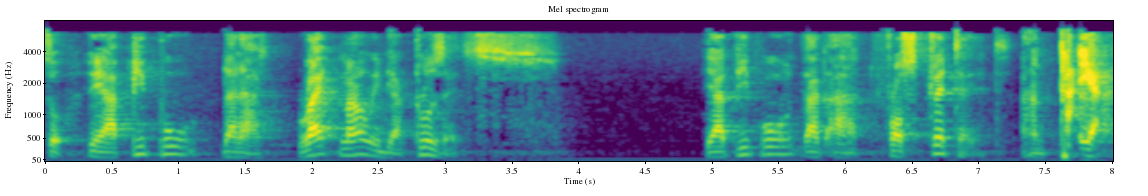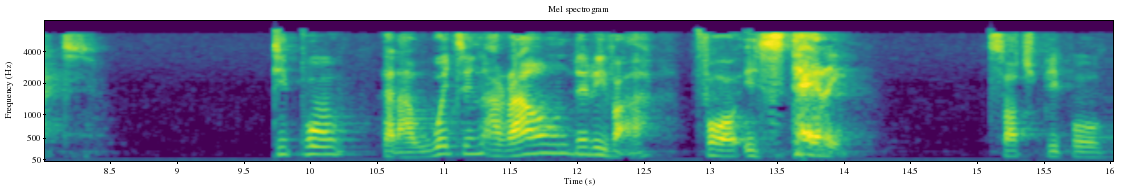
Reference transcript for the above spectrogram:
So there are people that are right now in their closets. There are people that are frustrated and tired people that are waiting around the river for its stirring. Such people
